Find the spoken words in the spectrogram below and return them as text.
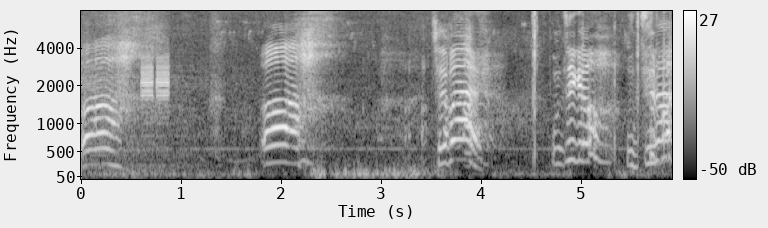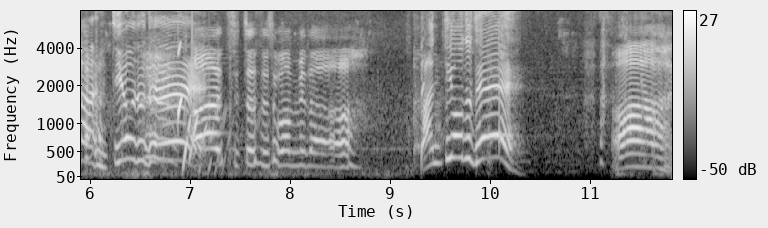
아, 아, 제발 움직여. 욱진아 안 뛰어도 돼. 아, 진짜 죄송합니다. 안 뛰어도 돼. 아,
